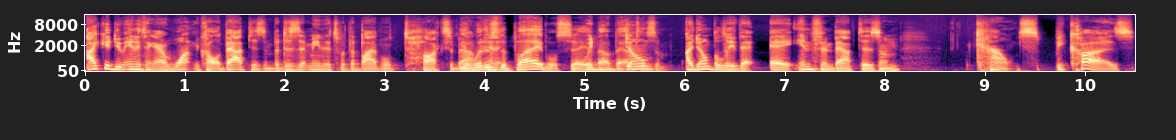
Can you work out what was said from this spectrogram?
I could do anything I want and call it baptism, but does it mean it's what the Bible talks about? yeah. What does And the Bible say about baptism? I don't believe that a infant baptism counts because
